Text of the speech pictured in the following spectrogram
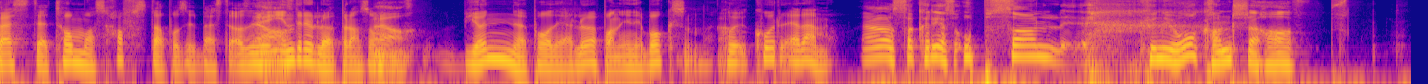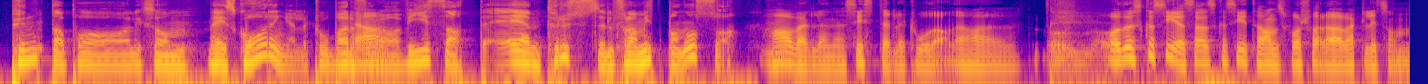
beste, Thomas Hafstad på sitt beste. Altså de Ja. indreløperne som Ja. Bjønner på de løpene inn i boksen. Hvor, hvor er dem? Ja, Zakarias Oppsal kunne jo òg kanskje ha pynta på liksom med ei scoring eller to, bare for Ja. å vise at det er en trussel fra midtbanen også. Har vel en siste eller to, da. Det har, og, det skal sies, jeg skal si til hans forsvar, jeg har vært litt sånn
